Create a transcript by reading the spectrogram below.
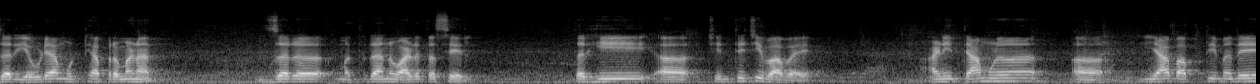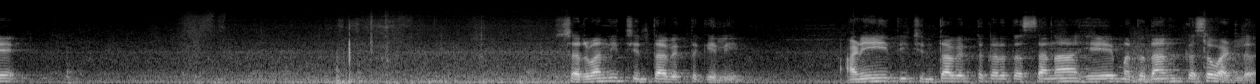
जर एवढ्या मोठ्या प्रमाणात जर मतदान वाढत असेल तर ही चिंतेची बाब आहे. आणि त्यामुळं या बाबतीमध्ये सर्वांनी चिंता व्यक्त केली आणि ती चिंता व्यक्त करत असताना हे मतदान कसं वाढलं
